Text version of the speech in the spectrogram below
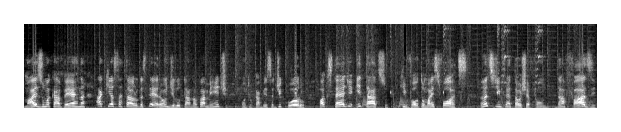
Mais uma caverna, aqui as tartarugas terão de lutar novamente contra o Cabeça de Couro, Rocksteady e Tatsu, que voltam mais fortes. Antes de enfrentar o chefão da fase,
